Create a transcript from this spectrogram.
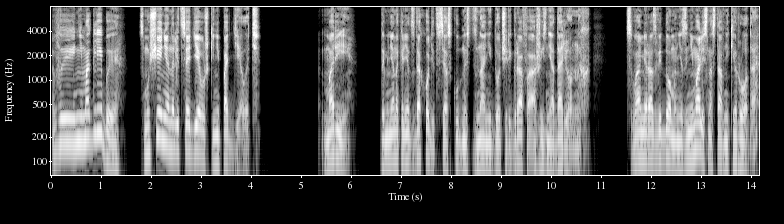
«Вы не могли бы...» Смущение на лице девушки не подделать. «Мари, до меня, наконец, доходит вся скудность знаний дочери графа о жизни одаренных. С вами разве дома не занимались наставники рода?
